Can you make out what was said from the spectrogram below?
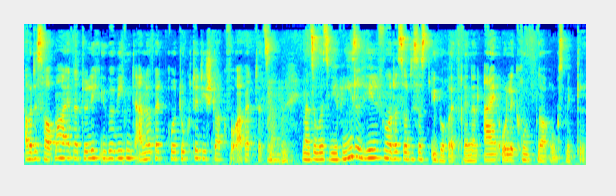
Aber das hat man halt natürlich überwiegend auch nur bei Produkten, die stark verarbeitet sind. Ich meine, sowas wie Rieselhilfen oder so, das hast du überall drinnen. Ein alle Grundnahrungsmittel.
